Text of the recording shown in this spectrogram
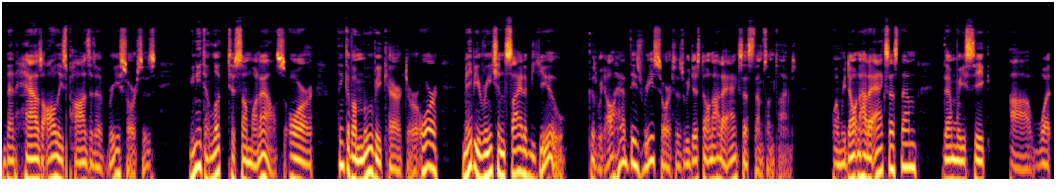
that has all these positive resources, you need to look to someone else or think of a movie character or maybe reach inside of you because we all have these resources. We just don't know how to access them sometimes. When we don't know how to access them, then we seek uh, what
